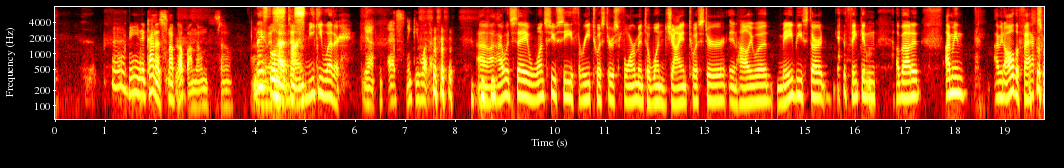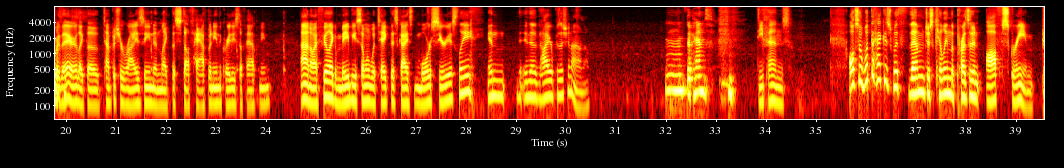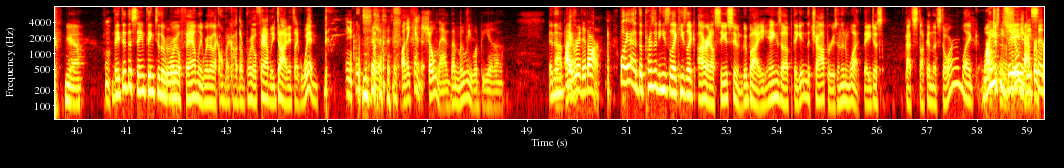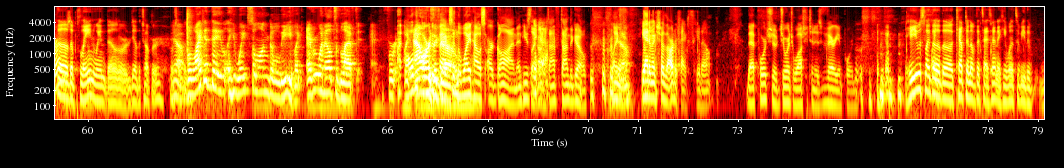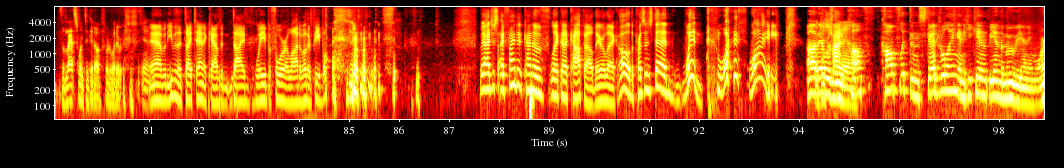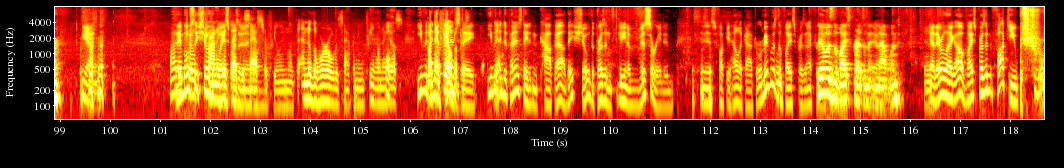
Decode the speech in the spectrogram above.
Eh, I mean, it kind of snuck up on them, so. I They mean, still That's- had time. sneaky weather. Yeah, that's sneaky weather. I, I would say once you see three twisters form into one giant twister in Hollywood, maybe start thinking about it. I mean, I mean, all the facts were there, like the temperature rising and like the stuff happening, the crazy stuff happening. I don't know. I feel like maybe someone would take this guy more seriously in in a higher position. I don't know. Mm, depends. Depends. Also, what the heck is with them just killing the president off screen? Yeah. They did the same thing to the Hmm. royal family where they're like, "Oh my god, the royal family died." And It's like, "When?" yeah. Well, they can't show that. The movie would be uh, And uh, I read it R. well, yeah, the president he's like he's like, "All right, I'll see you soon. Goodbye." He hangs up. They get in the choppers and then what? They just got stuck in the storm? Like Why just didn't they, show they said the, froze. the plane went down, or yeah, the chopper. Or Yeah, something. but why did they? He wait so long to leave? Like everyone else had left for like, all the hours artifacts ago. in the White House are gone and he's like, "All Yeah. right, time for time to go." Like yeah. You had to make sure the artifacts get out. that portrait of George Washington is very important. he was like the, the captain of the Titanic. He wanted to be the, the last one to get off, or whatever. Yeah. Yeah, but even the Titanic captain died way before a lot of other people. But I just I find it kind of like a cop out. They were like, "Oh, the president's dead. When? what? Why?" Uh, there was trying a to- conf- conflict in scheduling, and he can't be in the movie anymore. Yeah, Well, They mostly just show the to vice get that president disaster feeling, like the end of the world is happening feeling. I Well, guess. even But they failed to Independence pres- Day, even yeah. Independence Day didn't cop out. They showed the president getting eviscerated in his fucking helicopter, or maybe it was the vice president. I forget. There was the vice president in that one. Yeah, they were like, "Oh, vice president, fuck you,"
